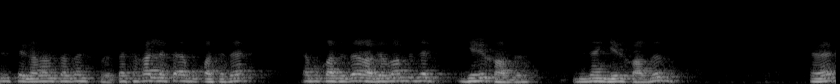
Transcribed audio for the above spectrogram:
Biz Peygamber sallallahu aleyhi ve sellem çıkıyoruz. Fetehallefe Ebu Qatada. Ebu Qatada radıyallahu bize geri kaldı. Bizden geri kaldı. Evet.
